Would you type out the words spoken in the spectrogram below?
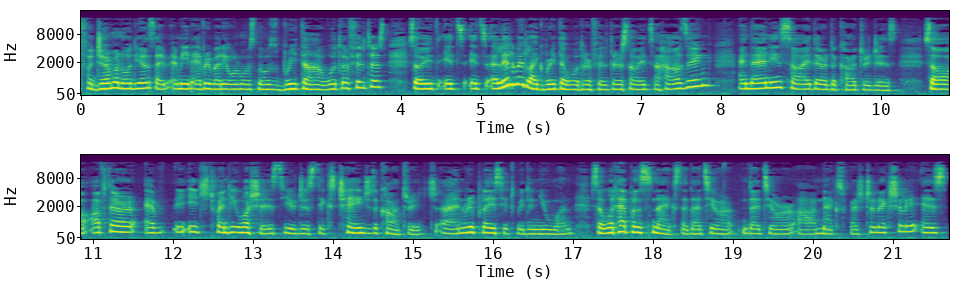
for German audience, I, I, mean everybody almost knows Brita water filters, so it, it's it's a little bit like Brita water filter. So it's a housing, and then inside there are the cartridges. So after every, each twenty washes, you just exchange the cartridge and replace it with a new one. So what happens next? That's your that's your uh, next question actually is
